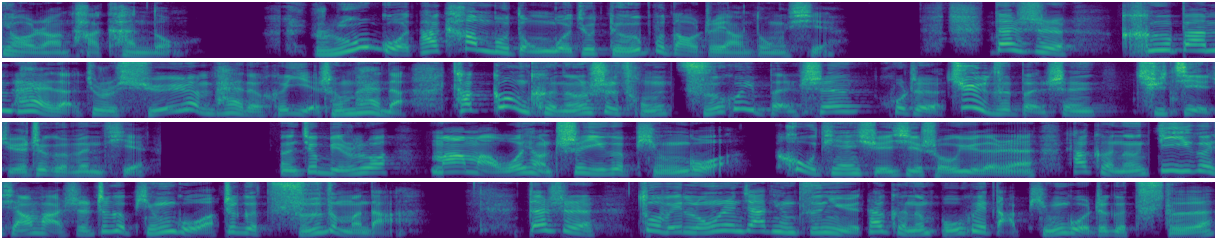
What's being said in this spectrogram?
要让他看懂。如果他看不懂，我就得不到这样东西。但是科班派的，就是学院派的和野生派的，他更可能是从词汇本身或者句子本身去解决这个问题。嗯，就比如说，妈妈，我想吃一个苹果。后天学习手语的人，他可能第一个想法是这个苹果这个词怎么打。但是作为聋人家庭子女，他可能不会打“苹果”这个词，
